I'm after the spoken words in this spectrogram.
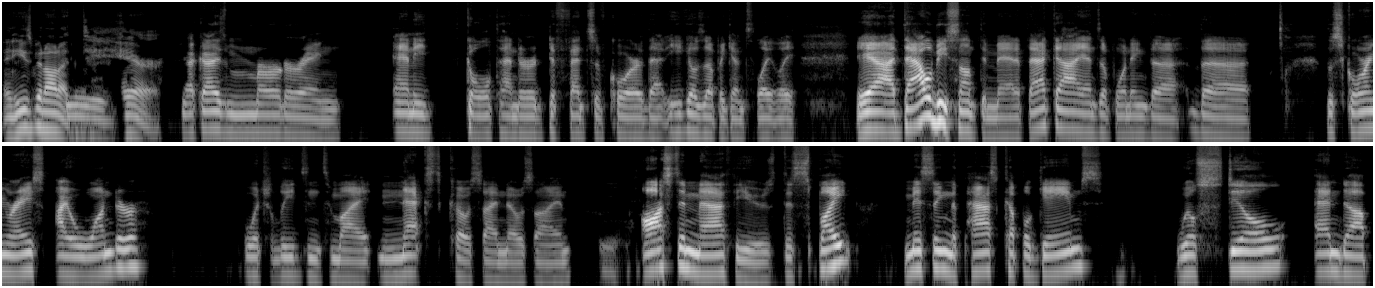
and he's been on a Dude, tear. That guy's murdering any goaltender defensive corps that he goes up against lately. Yeah, that would be something, man. If that guy ends up winning the the the scoring race, I wonder which leads into my next co-sign no sign. Auston Matthews, despite missing the past couple games, will still end up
